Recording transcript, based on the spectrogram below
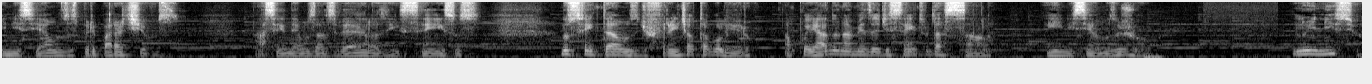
iniciamos os preparativos. Acendemos as velas e incensos, nos sentamos de frente ao tabuleiro, apoiado na mesa de centro da sala, e iniciamos o jogo. No início,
